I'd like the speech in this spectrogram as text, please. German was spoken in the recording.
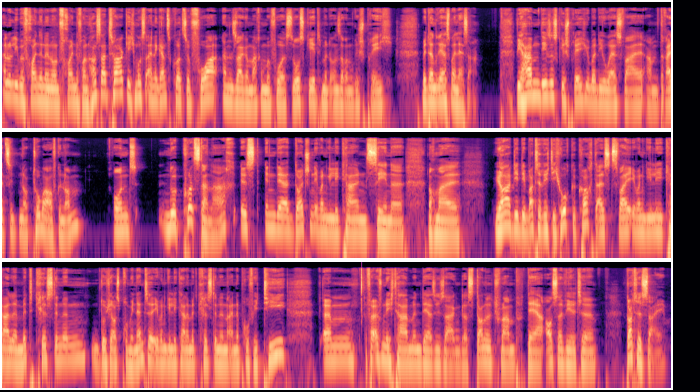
Hallo liebe Freundinnen und Freunde von Hossa Talk. Ich muss eine ganz kurze Voransage machen, bevor es losgeht mit unserem Gespräch mit Andreas Malessa. Wir haben dieses Gespräch über die US-Wahl am 13. Oktober aufgenommen und nur kurz danach ist in der deutschen evangelikalen Szene nochmal ja, die Debatte richtig hochgekocht, als zwei evangelikale Mitchristinnen, durchaus prominente evangelikale Mitchristinnen, eine Prophetie ähm, veröffentlicht haben, in der sie sagen, dass Donald Trump der Auserwählte Gottes sei.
